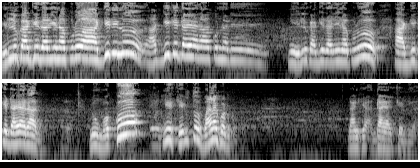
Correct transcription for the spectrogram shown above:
ఇల్లుకు అగ్గి జరిగినప్పుడు ఆ అగ్గి నిన్ను అగ్గికి దయ రాకున్నది నీ ఇల్లుకి అగ్గి జరిగినప్పుడు ఆ అగ్గికి దయ రాదు. నువ్వు మొక్కు నీ చెరుతో బల కొడుకు దానికి దయ వచ్చేది కాదు.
